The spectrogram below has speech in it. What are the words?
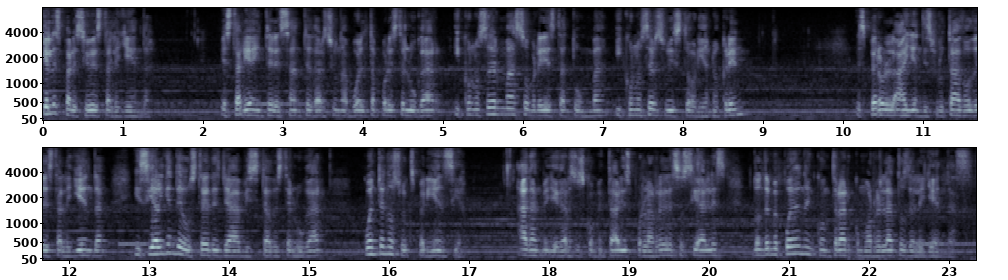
¿Qué les pareció esta leyenda? Estaría interesante darse una vuelta por este lugar y conocer más sobre esta tumba y conocer su historia, ¿no creen? Espero la hayan disfrutado de esta leyenda y si alguien de ustedes ya ha visitado este lugar, cuéntenos su experiencia. Háganme llegar sus comentarios por las redes sociales donde me pueden encontrar como relatos de leyendas.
